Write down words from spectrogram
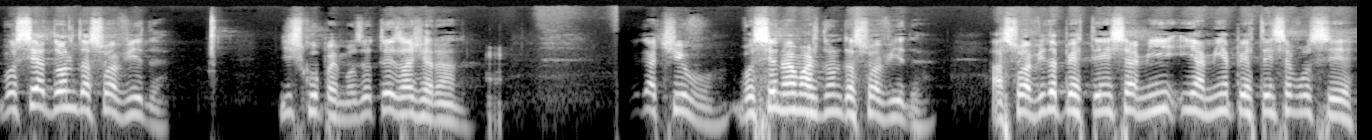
você é dono da sua vida. Desculpa, irmãos, eu estou exagerando. Negativo, você não é mais dono da sua vida. A sua vida pertence a mim e a minha pertence a você.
